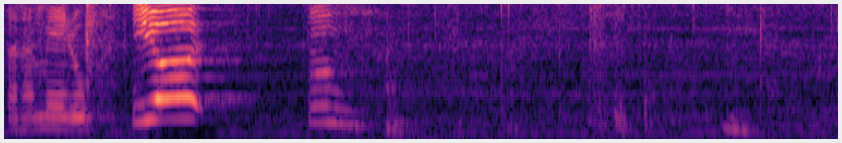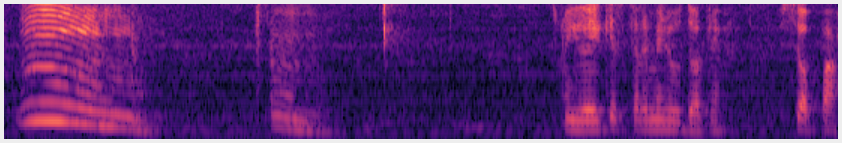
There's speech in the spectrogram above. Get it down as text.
Карамелю. Йой. Йой, яке карамелю добре. Все, па.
